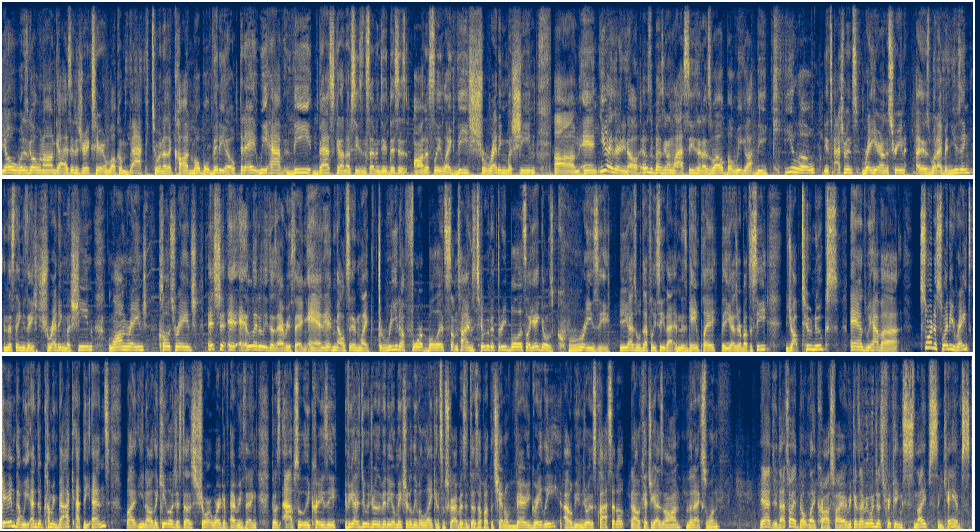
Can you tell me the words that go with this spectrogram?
Yo, what is going on guys? It is Drehix here and welcome back to another COD Mobile video. Today we have the best gun of season 7, dude. This is honestly like the shredding machine. Um, and you guys already know it was the best gun last season as well, but we got the Kilo. The attachments right here on the screen is what I've been using. And this thing is a shredding machine, long range, close range. It, it literally does everything and it melts in like three to four bullets, sometimes two to three bullets like it goes crazy. You guys will definitely see that in this gameplay that you guys are about to see. You drop two nukes and we have a sort of sweaty ranked game that we end up coming back at the end but you know the kilo just does short work of everything. Goes absolutely crazy. If you guys do enjoy the video make sure to leave a like and subscribe as it does help out the channel very greatly. I hope you enjoy this class setup and i'll catch you guys on the next one. Yeah dude that's why i don't like crossfire because everyone just freaking snipes and camps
